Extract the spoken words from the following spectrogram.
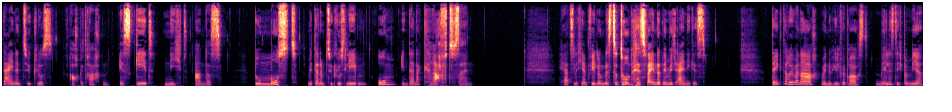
deinen Zyklus auch betrachten. Es geht nicht anders. Du musst mit deinem Zyklus leben, um in deiner Kraft zu sein herzliche Empfehlung, das zu tun. Es verändert nämlich einiges. Denk darüber nach, wenn du Hilfe brauchst, meldest dich bei mir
